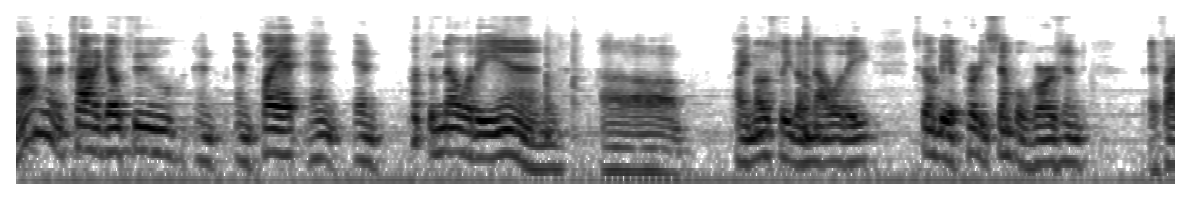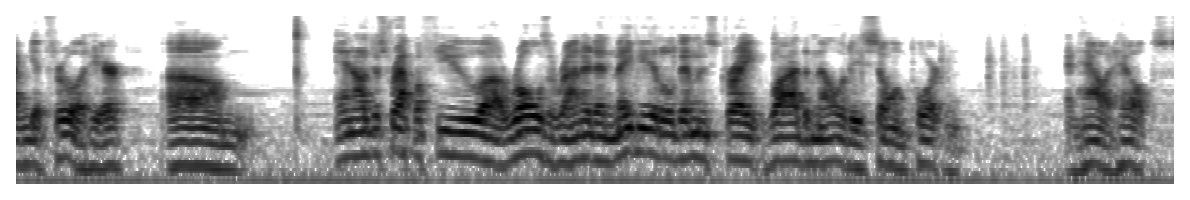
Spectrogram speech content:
Now I'm going to try to go through and, and play it and, and put the melody in. Play mostly the melody. It's going to be a pretty simple version if I can get through it here. Um, and I'll just wrap a few uh, rolls around it and maybe it'll demonstrate why the melody is so important and how it helps.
